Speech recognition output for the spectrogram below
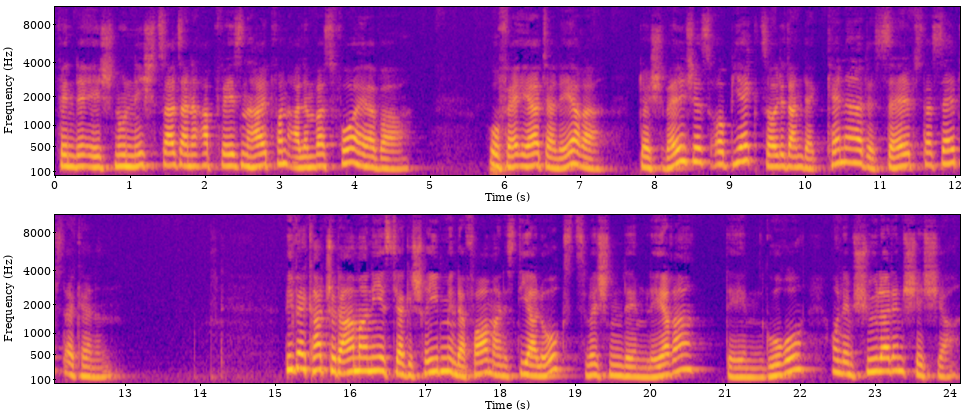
finde ich nun nichts als eine Abwesenheit von allem, was vorher war. O verehrter Lehrer, durch welches Objekt sollte dann der Kenner des Selbst das Selbst erkennen? Vivekachudamani ist ja geschrieben in der Form eines Dialogs zwischen dem Lehrer, dem Guru, und dem Schüler, dem Shishya.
